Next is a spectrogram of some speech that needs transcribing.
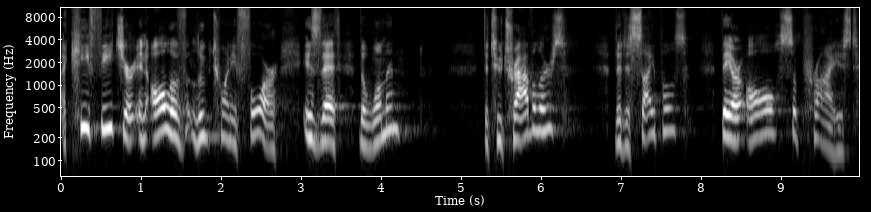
A key feature in all of Luke 24 is that the woman, the two travelers, the disciples, they are all surprised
